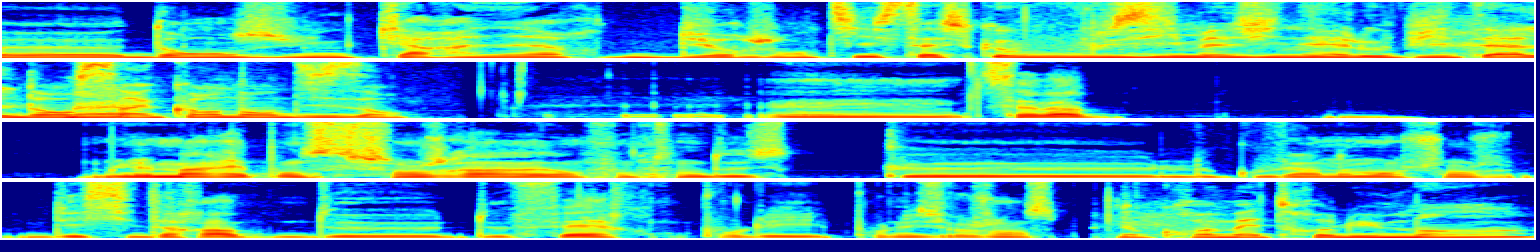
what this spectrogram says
euh, dans une carrière d'urgentiste? Est-ce que vous vous imaginez à l'hôpital dans bah, 5 ans, dans 10 ans? Euh, Ça va. Ma réponse changera en fonction de ce que le gouvernement change, décidera de, de, faire pour les, pour les urgences. Donc remettre l'humain,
